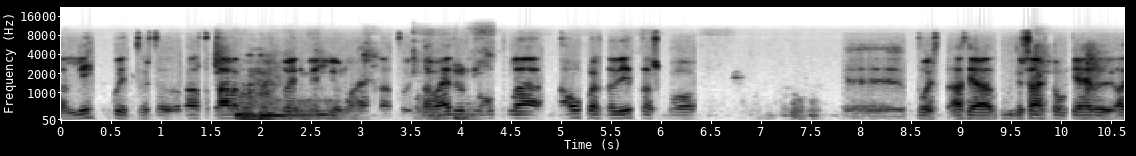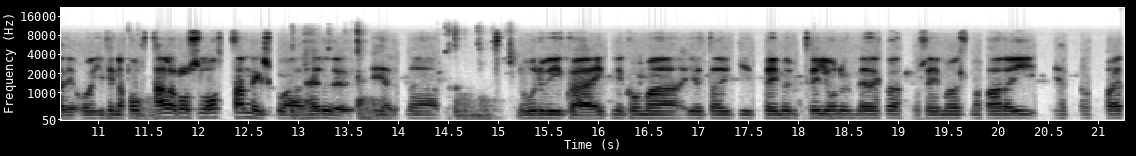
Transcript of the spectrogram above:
bara liquid, þú veist, það er alltaf að tala um Mhm. 21 miljón og þetta, þú veist, það væri ótrúlega áhugavert að vita sko Uh, þú veist, að því að þú getur sagt ok, herru, að því, og ég finn að fólk tala rosalega oft þannig, sko, að herru hérna, nú erum við í hvað 1, ég veit að ekki 2 triljónum eða eitthvað og segjum að við ætlum að fara í hérna 2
